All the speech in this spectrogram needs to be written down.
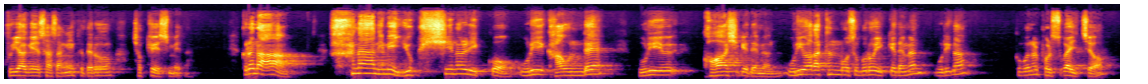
구약의 사상이 그대로 적혀 있습니다. 그러나 하나님이 육신을 입고 우리 가운데 우리 거하시게 되면 우리와 같은 모습으로 있게 되면 우리가 그분을 볼 수가 있죠.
